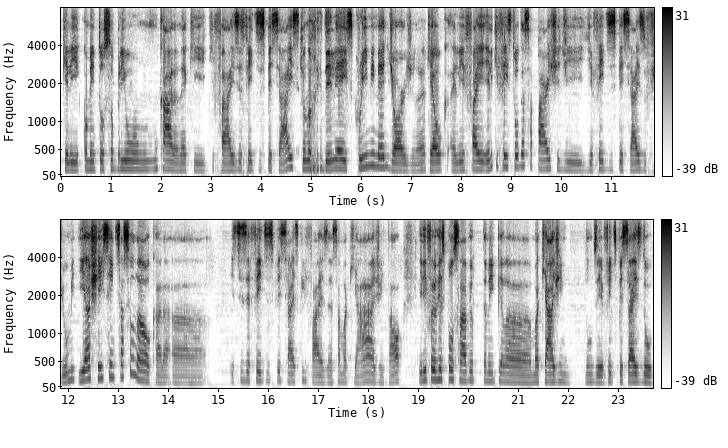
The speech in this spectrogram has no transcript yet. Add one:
Que ele comentou sobre um, um, cara, né, que, que faz efeitos especiais, que o nome dele é Screaming Mad George, né? Que é o ele faz ele que fez toda essa parte de, de efeitos especiais do filme e achei sensacional, cara. A, esses efeitos especiais que ele faz, né? essa maquiagem e tal. Ele foi o responsável também pela maquiagem, vamos dizer, efeitos especiais do,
